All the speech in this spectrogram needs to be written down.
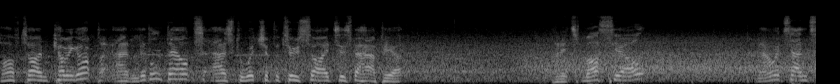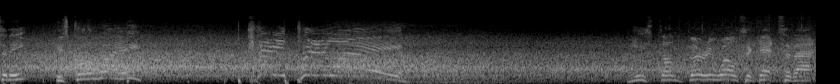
Half-time coming up, and little doubt as to which of the two sides is the happier. And it's Martial. Now it's Antony. He's got away. Can he put it away? He's done very well to get to that.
